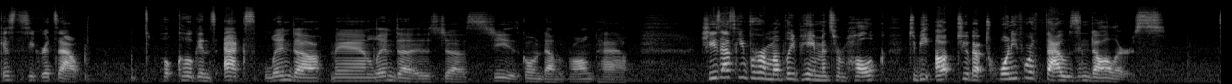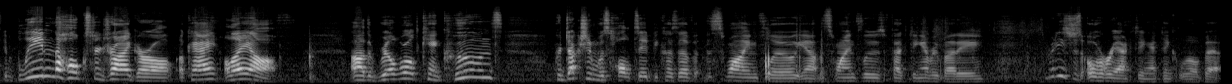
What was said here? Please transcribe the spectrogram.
Guess the secret's out. Hulk Hogan's ex, Linda, man, Linda is just, she is going down the wrong path. She's asking for her monthly payments from Hulk to be up to about $24,000. Bleeding the Hulkster dry, girl, okay? Lay off. Uh, the Real World Cancun's production was halted because of the swine flu. Yeah, the swine flu is affecting everybody. Everybody's just overreacting, I think, a little bit.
